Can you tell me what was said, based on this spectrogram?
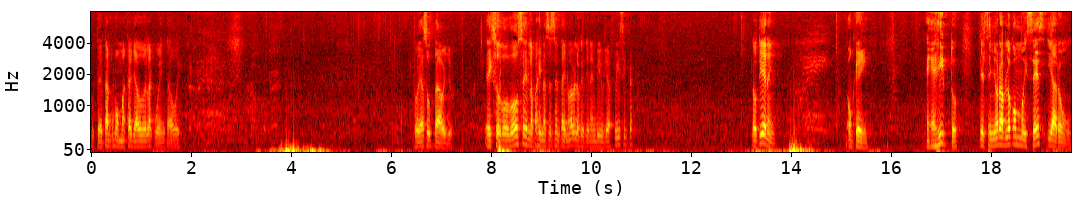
Ustedes están como más callados de la cuenta hoy. Estoy asustado yo. Éxodo 12 en la página 69, los que tienen Biblia física. ¿Lo tienen? Ok. En Egipto, el Señor habló con Moisés y Aarón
